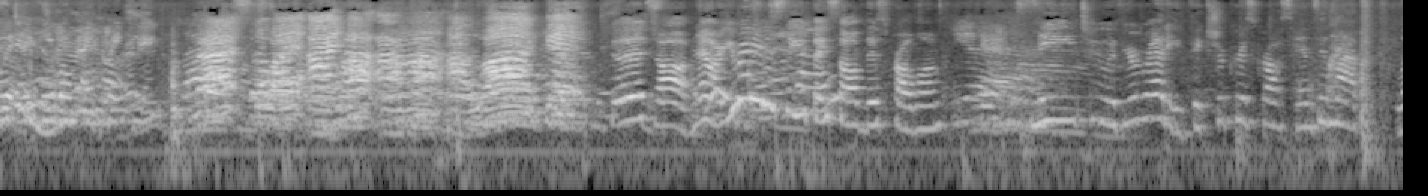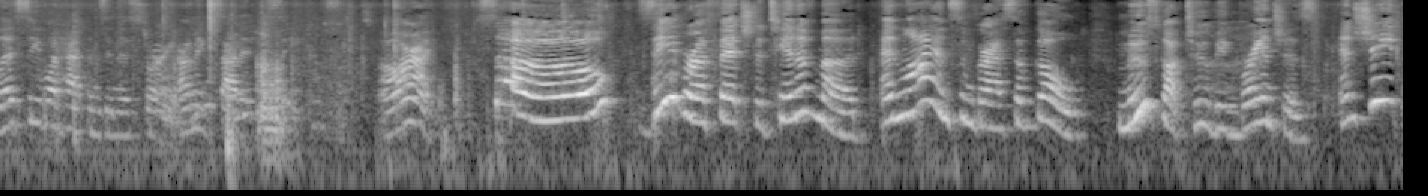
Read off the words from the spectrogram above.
really it. it's going to crazy. That's the way I I like it. Good job. Now, are you ready to see if they solve this problem? Yes. Me too. If you're ready, fix your crisscross, hands in lap. Let's see what happens in this story. I'm excited to see. All right. So, Zebra fetched a tin of mud and Lion some grass of gold. Moose got two big branches and sheep,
